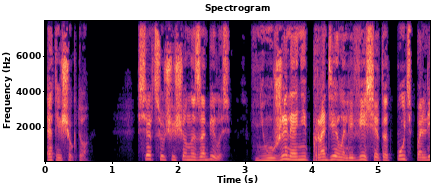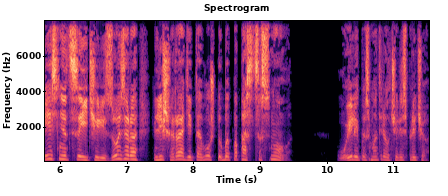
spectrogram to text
«Это еще кто?» Сердце учащенно забилось. Неужели они проделали весь этот путь по лестнице и через озеро лишь ради того, чтобы попасться снова? Уилли посмотрел через плечо.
